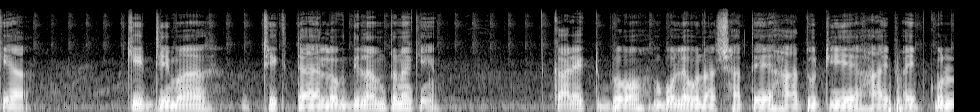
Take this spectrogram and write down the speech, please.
কেয়া। কি ড্রিমার ঠিক ডায়ালগ দিলাম তো নাকি? কারেক্ট ব্রো, বলে ওনার সাথে হাত উঠিয়ে হাই ফাইভ করল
